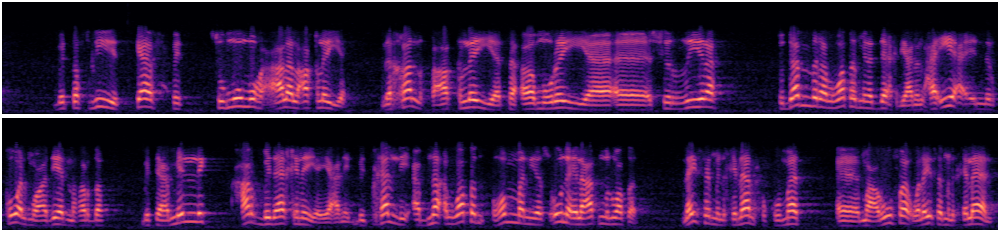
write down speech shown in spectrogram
بتسليط كافة سمومه على العقلية لخلق عقلية تآمرية آه، شريرة تدمر الوطن من الداخل. يعني الحقيقة إن القوى المعادية النهارده بتعمل لك حرب داخلية يعني بتخلي أبناء الوطن هم من يسعون إلى عدم الوطن. ليس من خلال حكومات آه، معروفة وليس من خلال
